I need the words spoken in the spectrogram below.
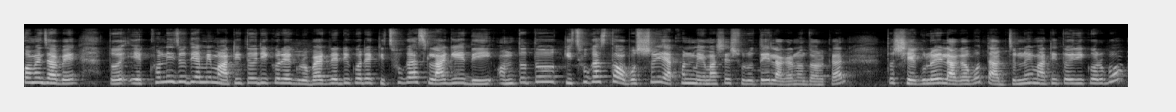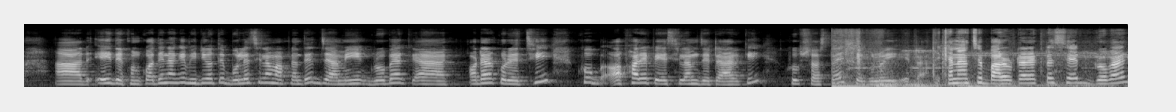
কমে যাবে, তো এক্ষুনি যদি আমি মাটি তৈরি করে গ্রো ব্যাগ রেডি করে কিছু গাছ লাগিয়ে দিই, অন্তত কিছু গাছ তো অবশ্যই এখন মে মাসের শুরুতেই লাগানো দরকার, তো সেগুলোই লাগাবো, তার জন্যই মাটি তৈরি করব। আর এই দেখুন, কদিন আগে ভিডিওতে বলেছিলাম আপনাদের যে আমি গ্রো ব্যাগ অর্ডার করেছি, খুব অফারে পেয়েছিলাম যেটা আর কি খুব সস্তায়, সেগুলোই এটা। এখানে আছে বারোটার একটা সেট গ্রো ব্যাগ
